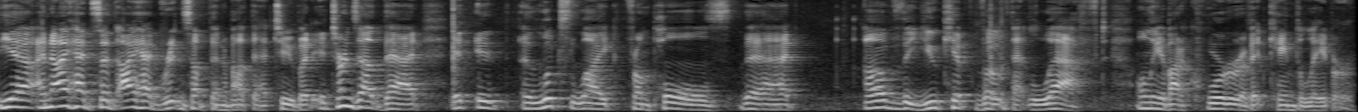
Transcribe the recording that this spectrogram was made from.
Yeah, and I had said I had written something about that too, but it turns out that it, it, it looks like from polls that of the UKIP vote that left, only about a quarter of it came to Labor.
